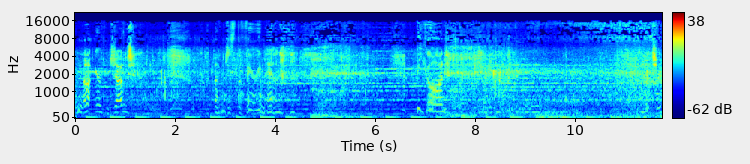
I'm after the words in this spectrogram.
I'm not your judge. I'm just the ferryman. Be gone. Richard.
